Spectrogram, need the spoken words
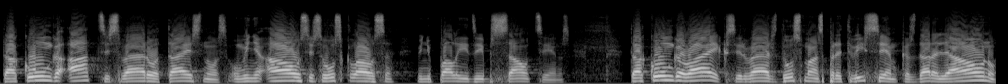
Tā kunga acis vēro taisnos un viņa ausis uzklausa viņu palīdzības saucienus. Tā kunga vaigs ir vērts dusmās pret visiem, kas dara ļaunu.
